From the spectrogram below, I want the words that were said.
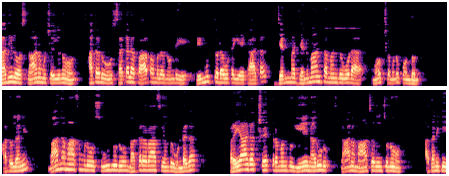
నదిలో స్నానము చేయునో అతడు సకల పాపముల నుండి విముక్తుడవుటయే కాక జన్మ జన్మాంతమందు కూడా మోక్షమును పొందును. అటులని మాఘమాసములో సూర్యుడు మకర రాశి అందు ఉండగా ప్రయాగ క్షేత్రమందు ఏ నరుడు స్నానం ఆచరించునో అతనికి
